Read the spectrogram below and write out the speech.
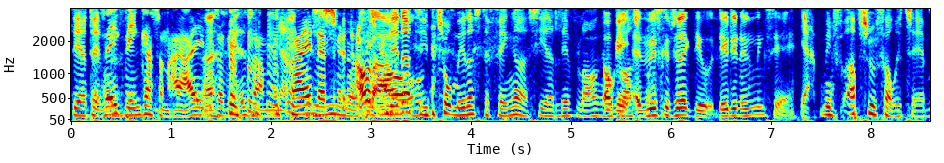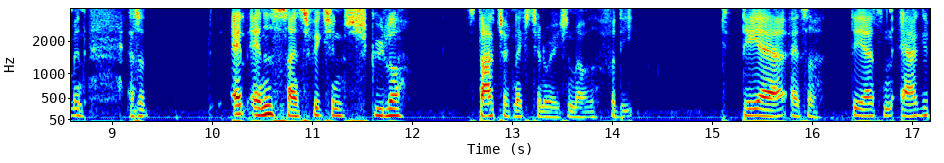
det er den. Altså ikke vinker sådan, hej, hej, det gør vi alle sammen. Der er et eller andet med noget. au. Netter de to midterste fingre og siger, live long and okay, altså, vi skal selvfølgelig ikke, det er, jo, det er jo din yndlingsserie. Ja, min absolut favoritserie, men altså, alt andet science fiction skylder Star Trek Next Generation noget, fordi det, er altså, det er sådan ærke,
